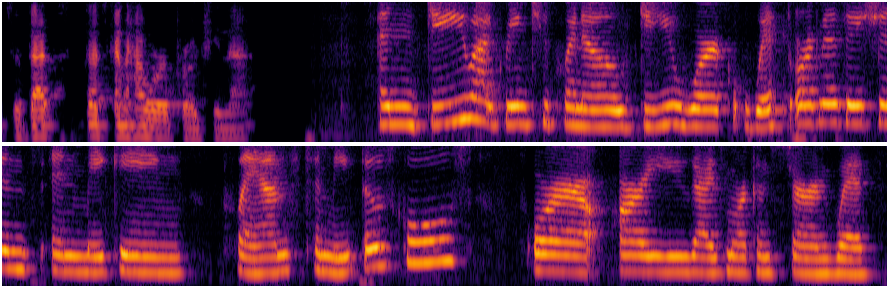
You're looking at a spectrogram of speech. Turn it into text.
so that's that's kind of how we're approaching that. And do you at Green 2.0, do you work with organizations in making plans to meet those goals? Or are you guys more concerned with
